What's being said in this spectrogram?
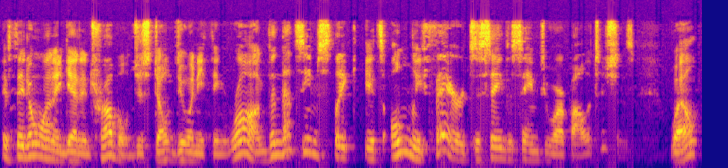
if they don't want to get in trouble, just don't do anything wrong, then that seems like it's only fair to say the same to our politicians. Well,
